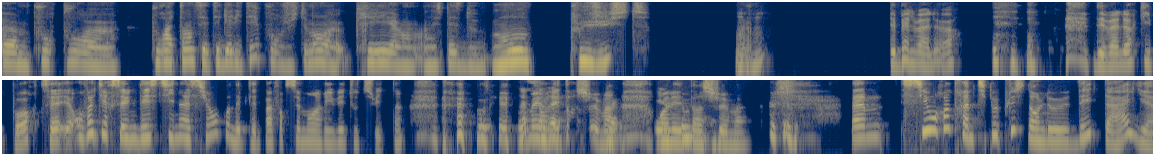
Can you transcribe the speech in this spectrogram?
euh, pour, pour, euh, pour atteindre cette égalité, pour justement euh, créer un, espèce de monde plus juste. Mmh Des belles valeurs. Des valeurs qui portent. On va dire que c'est une destination qu'on n'est peut-être pas forcément arrivé tout de suite. Hein. mais, on est en chemin. On est en chemin si on rentre un petit peu plus dans le détail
